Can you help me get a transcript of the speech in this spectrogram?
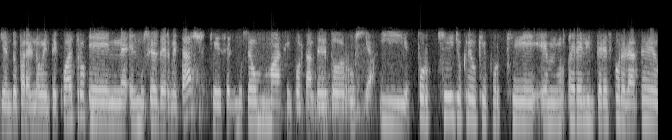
yendo para el 94, en el Museo de Hermitage, que es el museo más importante de toda Rusia. ¿Y por qué? Yo creo que porque em, era el interés por el arte de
